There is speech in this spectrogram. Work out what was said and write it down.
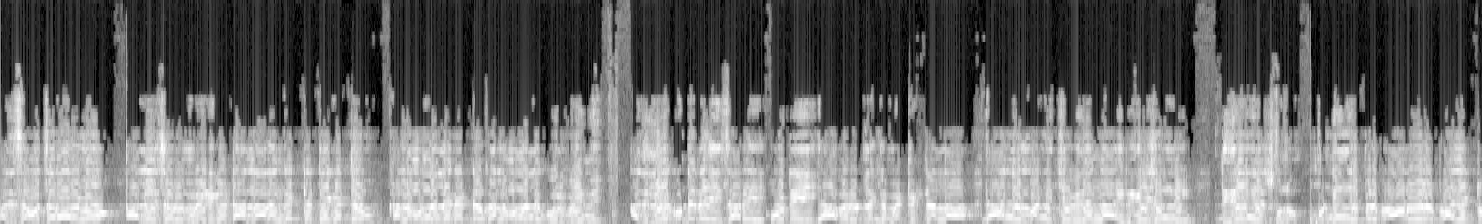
పది సంవత్సరాలలో కాళేశ్వరం మేడిగడ్డ అన్నారం కట్టినట్టే కట్టాం కళ్ళ ముందల్లే కట్టాం కళ్ళ ముందల్లే కూలిపోయింది. అది లేకుంటేనే ఈసారి కోటి యాభై రెండు లక్షల మెట్రిక్ టన్ల ధాన్యం పండించే విధంగా ఇరిగేషన్ని డిజైన్ చేసుకున్నాం. ఇప్పుడు నేను చెప్పిన బ్రాహ్మణ ప్రాజెక్టు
